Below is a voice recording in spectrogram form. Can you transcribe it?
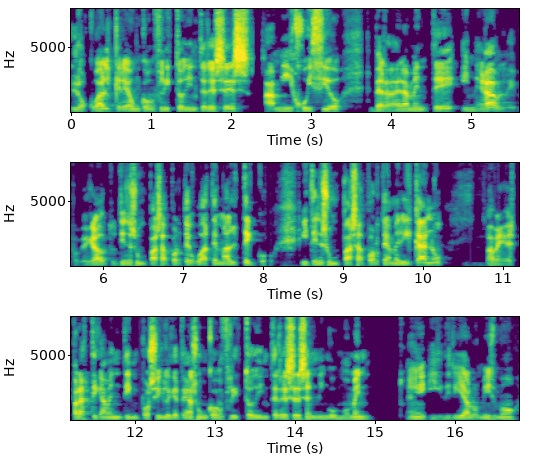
lo cual crea un conflicto de intereses, a mi juicio, verdaderamente innegable. Porque claro, tú tienes un pasaporte guatemalteco y tienes un pasaporte americano, a ver, es prácticamente imposible que tengas un conflicto de intereses en ningún momento. ¿eh? Y diría lo mismo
